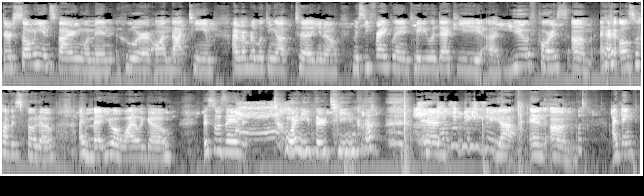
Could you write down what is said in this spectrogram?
there are so many inspiring women who are on that team. I remember looking up to, you know, Missy Franklin, Katie Ledecky, uh, you, of course. Um, and I also have this photo. I met you a while ago. This was in 2013. and That's amazing. yeah, and um, I think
